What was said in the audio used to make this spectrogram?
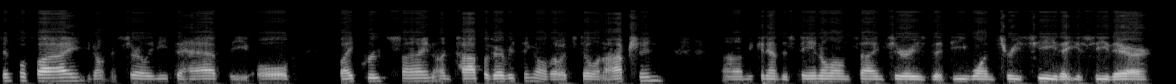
simplify. You don't necessarily need to have the old bike route sign on top of everything, although it's still an option. Um, you can have the standalone sign series, the D13C that you see there,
